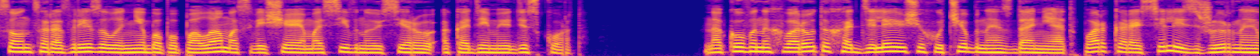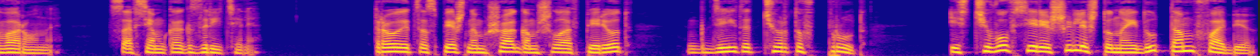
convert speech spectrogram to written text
Солнце разрезало небо пополам, освещая массивную серую Академию Дискорд. На кованых воротах, отделяющих учебное здание от парка, расселись жирные вороны, совсем как зрители. Троица спешным шагом шла вперед, где этот чертов пруд, из чего все решили, что найдут там Фабию,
